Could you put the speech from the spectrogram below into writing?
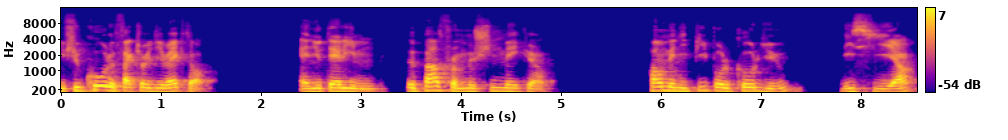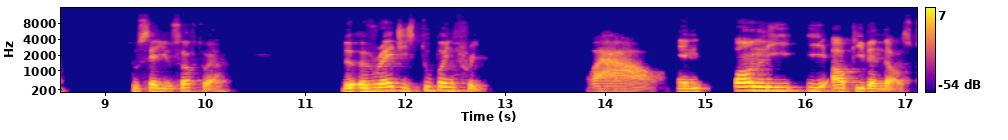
If you call a factory director and you tell him, apart from machine maker, how many people called you this year to sell you software? The average is 2.3. Wow. And only ERP vendors.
